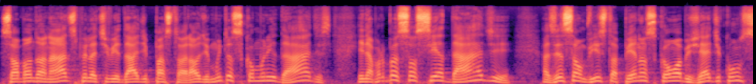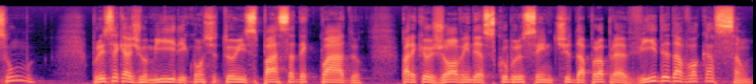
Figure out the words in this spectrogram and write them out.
são abandonados pela atividade pastoral de muitas comunidades e na própria sociedade, às vezes são vistos apenas como objeto de consumo. Por isso é que a Jumire constitui um espaço adequado para que o jovem descubra o sentido da própria vida e da vocação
